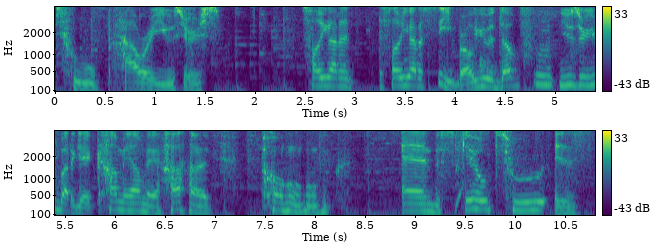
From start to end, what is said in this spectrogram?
to power users. That's all you gotta, that's all you gotta see, bro. You a dub user, you about to get Kamehameha Boom. And the skill 2 is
